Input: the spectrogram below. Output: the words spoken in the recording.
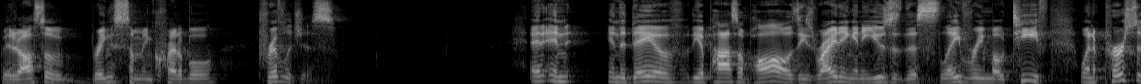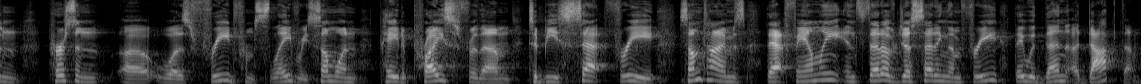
but it also brings some incredible privileges. And in, in the day of the apostle paul as he's writing and he uses this slavery motif when a person person uh, was freed from slavery someone paid a price for them to be set free sometimes that family instead of just setting them free they would then adopt them.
